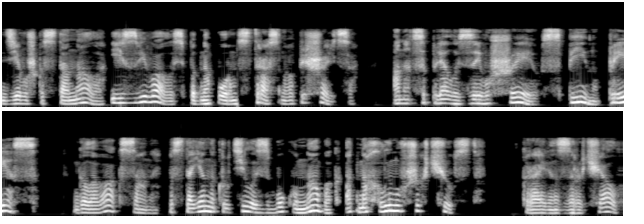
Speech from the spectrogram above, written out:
Девушка стонала и извивалась под напором страстного пришельца. Она цеплялась за его шею, спину, пресс. Голова Оксаны постоянно крутилась сбоку на бок от нахлынувших чувств. Крайвен зарычал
